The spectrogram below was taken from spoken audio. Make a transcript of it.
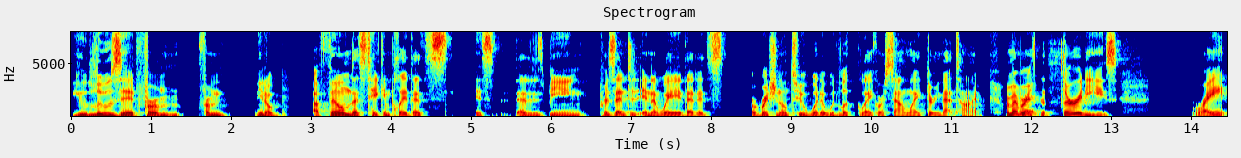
you lose it from from you know a film that's taken place that's it's that is being presented in a way that it's original to what it would look like or sound like during that time. Remember, Right. it's the 30s, right?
